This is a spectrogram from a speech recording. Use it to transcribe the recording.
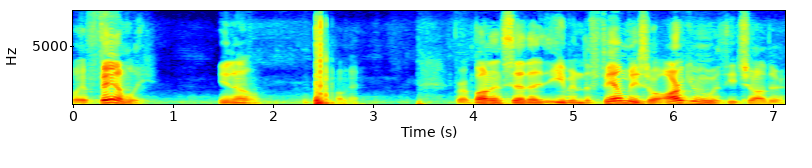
a family, you know. Okay. Rabbanan said that even the families were arguing with each other,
